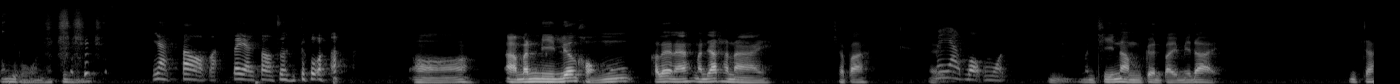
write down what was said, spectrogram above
ต้องโดนครับพี่อยากตอบอะแต่อยากตอบส่วนตัว อ๋ออะมันมีเรื่องของเขาเรียกนะ มันญาติทนายใช่ปะเไม่อยากบอกหมด อืมมันชี้นำเกินไปไม่ได้นะจ๊ะ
